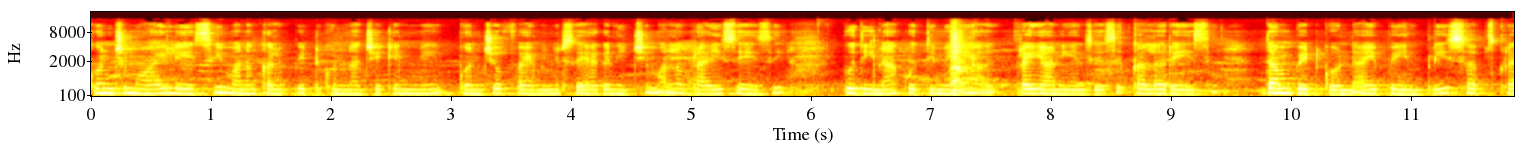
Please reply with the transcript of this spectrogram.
కొంచెం ఆయిల్ వేసి మనం కలిపి పెట్టుకున్న చికెన్ని కొంచెం ఫైవ్ మినిట్స్ వేగనిచ్చి మళ్ళీ రైస్ వేసి పుదీనా కొత్తిమీర ఫ్రై ఆనియన్స్ వేసి కలర్ వేసి దమ్ పెట్టుకోండి. అయిపోయింది. ప్లీజ్ సబ్స్క్రైబ్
